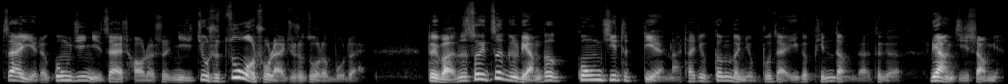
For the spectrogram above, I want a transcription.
在野的攻击你在朝的是你就是做出来就是做的不对。对吧？那所以这个两个攻击的点呢，它就根本就不在一个平等的这个量级上面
